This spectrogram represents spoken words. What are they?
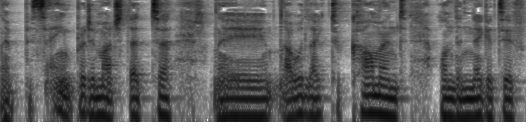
uh, saying pretty much that uh, I would like to comment on the negative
